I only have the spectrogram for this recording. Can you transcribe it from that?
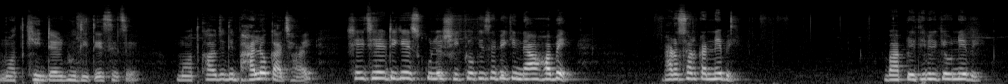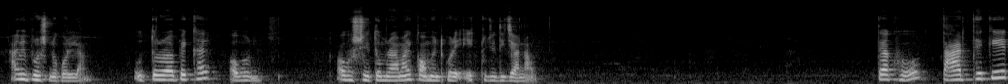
মদ খেয়ে ইন্টারভিউ দিতে এসেছে। মদ খাওয়া যদি ভালো কাজ হয় সেই ছেলেটিকে স্কুলের শিক্ষক হিসেবে কি নেওয়া হবে? ভারত সরকার নেবে? বা পৃথিবীর কেউ নেবে? আমি প্রশ্ন করলাম। উত্তরের অপেক্ষায় অব- অবশ্যই তোমরা আমায় কমেন্ট করে একটু যদি জানাও। দেখো, তার থেকে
